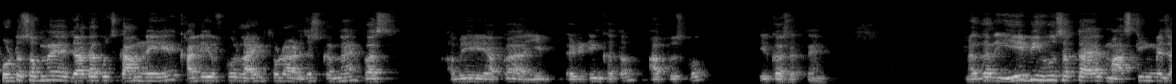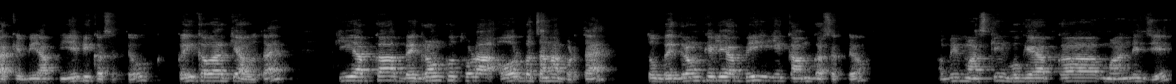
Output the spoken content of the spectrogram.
फोटोशॉप में ज़्यादा कुछ काम नहीं है। खाली उसको लाइट थोड़ा एडजस्ट करना है। बस, अभी आपका ये एडिटिंग खत्म। आप उसको ये कर सकते हैं। अगर ये भी हो सकता है मास्किंग में जाके भी आप ये भी कर सकते हो। कई कबार क्या होता है कि आपका बैकग्राउंड को थोड़ा और बचाना पड़ता है तो बैकग्राउंड के लिए आप भी ये काम कर सकते हो। अभी मास्किंग हो गया आपका, मान लीजिए।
